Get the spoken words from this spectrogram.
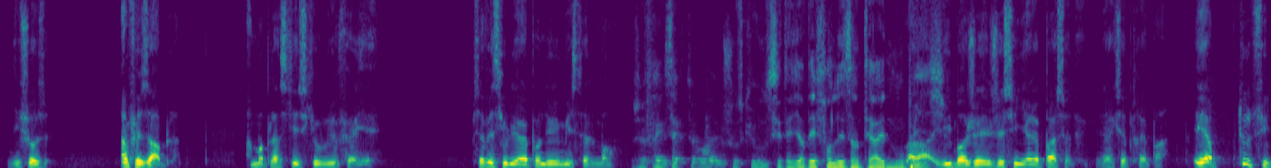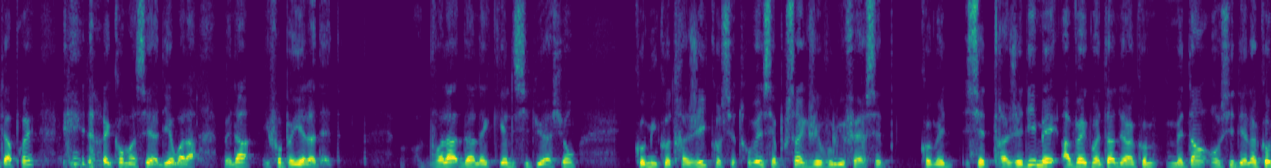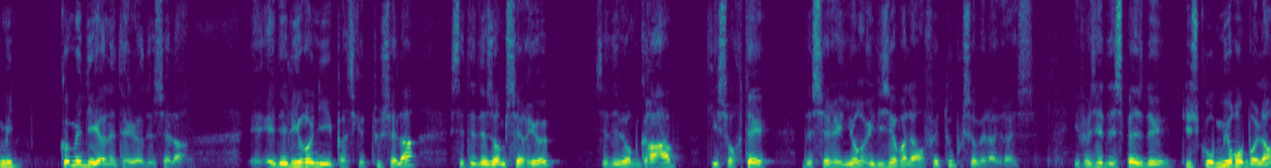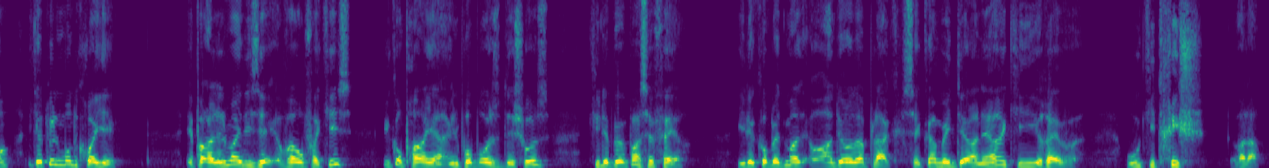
des choses infaisables. À ma place, qu'est-ce que vous feriez? Vous savez ce qu'il lui a répondu le ministre allemand? Je ferai exactement la même chose que vous, c'est-à-dire défendre les intérêts de mon Voilà, pays. il dit, moi, je ne signerai pas ce truc, je n'accepterai pas. Et tout de suite après, il a commencé à dire, voilà, maintenant, il faut payer la dette. Voilà dans laquelle situation comico-tragique on s'est trouvé. C'est pour ça que j'ai voulu faire cette, comédie, cette tragédie, mais avec maintenant de la mettant aussi de la comédie à l'intérieur de cela. Et, et de l'ironie, parce que tout cela, c'était des hommes sérieux, c'était des hommes graves, qui sortaient de ces réunions et disaient, voilà, on fait tout pour sauver la Grèce. Ils faisaient des espèces de discours mirobolants et que tout le monde croyait. Et parallèlement, il disait, va au Fakis, il comprend rien, il propose des choses qui ne peuvent pas se faire. Il est complètement en dehors de la plaque. C'est qu'un Méditerranéen qui rêve ou qui triche. Voilà.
